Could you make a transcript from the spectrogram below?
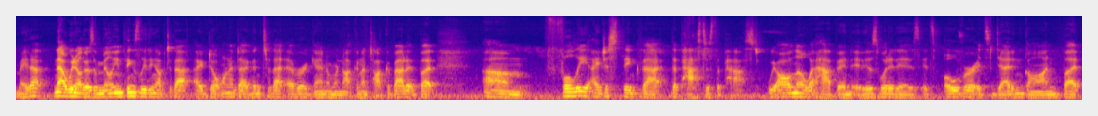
made up. Now we know there's a million things leading up to that. I don't want to dive into that ever again, and we're not going to talk about it. But um, fully, I just think that the past is the past. We all know what happened. It is what it is. It's over. It's dead and gone. But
